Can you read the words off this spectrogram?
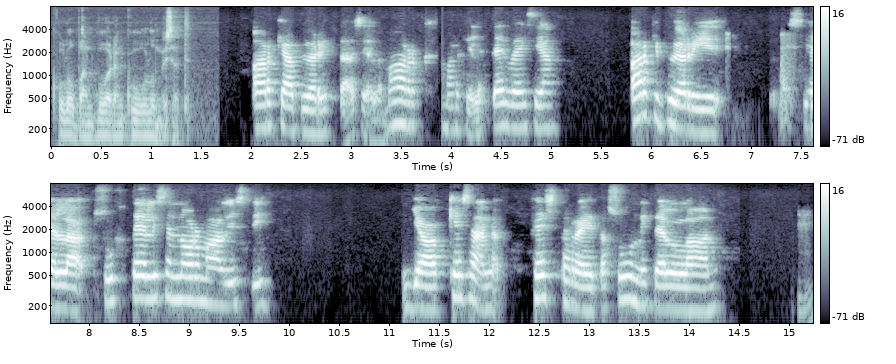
kuluvan vuoden kuulumiset? Arkea pyörittää siellä Mark. Markille terveisiä. Arki pyörii siellä suhteellisen normaalisti ja kesän festareita suunnitellaan. Mm.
